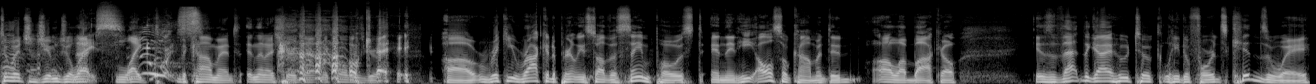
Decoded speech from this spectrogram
to which Jim Gillette Nice. liked the comment, and then I shared that in the Culver's group. Uh, Rikki Rockett apparently saw the same post, and then he also commented, a la Bakko, is that the guy who took Lita Ford's kids away?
